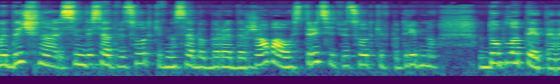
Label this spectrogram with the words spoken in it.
медична 70% на себе бере держава, а ось 30% потрібно доплатити.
